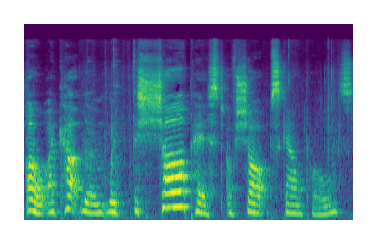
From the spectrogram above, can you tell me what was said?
Oh, I cut them with the sharpest of sharp scalpels.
